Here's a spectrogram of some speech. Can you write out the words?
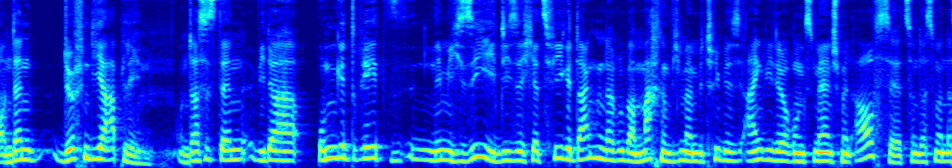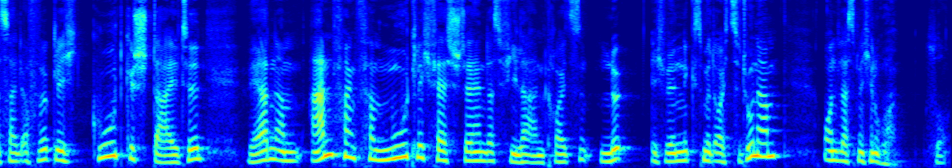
und dann dürfen die ja ablehnen. Und das ist dann wieder umgedreht, nämlich Sie, die sich jetzt viel Gedanken darüber machen, wie man betriebliches Eingliederungsmanagement aufsetzt und dass man das halt auch wirklich gut gestaltet, werden am Anfang vermutlich feststellen, dass viele ankreuzen, nö, ich will nichts mit euch zu tun haben und lasst mich in Ruhe. So.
